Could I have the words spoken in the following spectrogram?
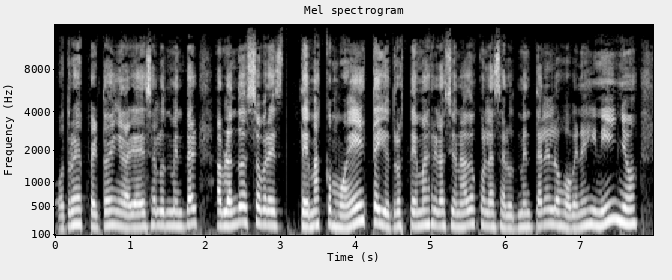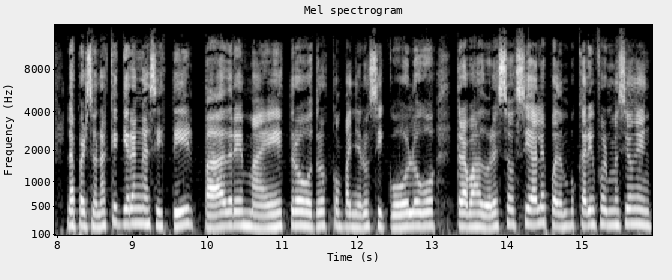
otros expertos en el área de salud mental, hablando sobre temas como este y otros temas relacionados con la salud mental en los jóvenes y niños. Las personas que quieran asistir, padres, maestros, otros compañeros psicólogos, trabajadores sociales, pueden buscar información en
